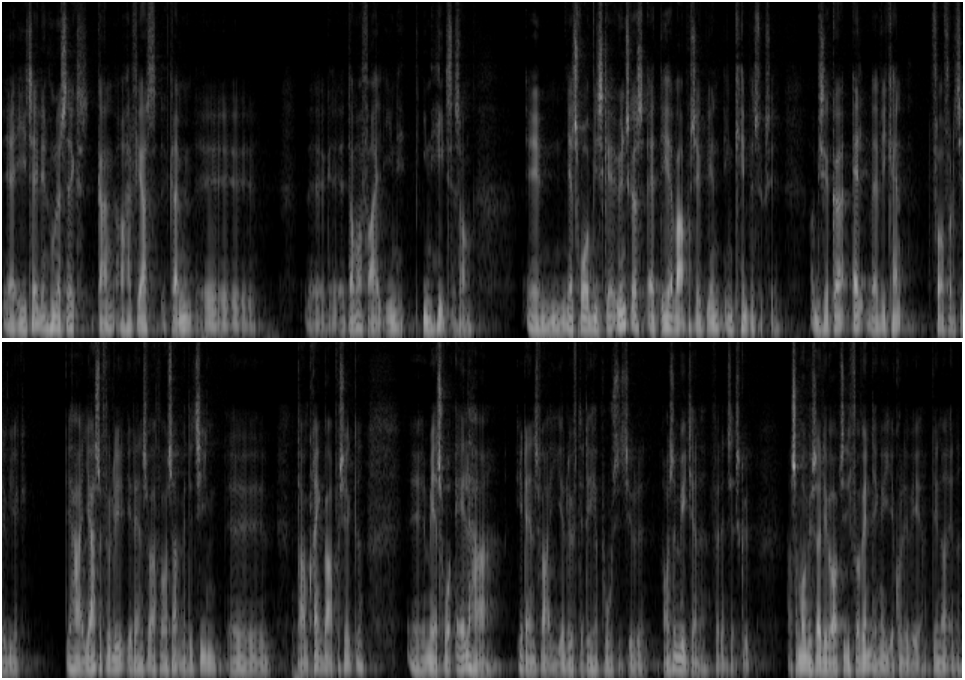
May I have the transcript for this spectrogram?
ja, i Italien 106 gange og 70 grimme øh, øh, dommerfejl i en, i en hel sæson. Øh, jeg tror, vi skal ønske os, at det her VAR-projekt bliver en, en kæmpe succes, og vi skal gøre alt, hvad vi kan for at få det til at virke. Det har jeg selvfølgelig et ansvar for sammen med det team, øh, der er omkring VAR-projektet. Øh, men jeg tror, alle har et ansvar i at løfte det her positivt ind. Også medierne, for den sags skyld. Og så må vi så leve op til de forventninger i at kunne levere. Det er noget andet.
